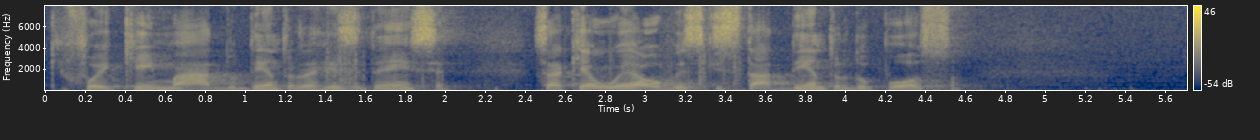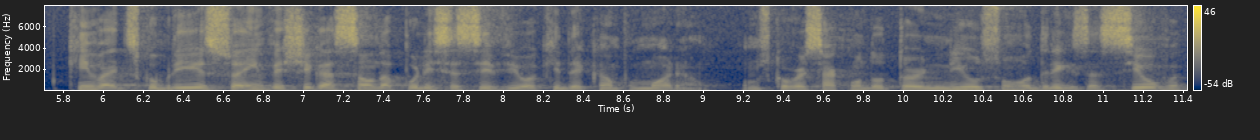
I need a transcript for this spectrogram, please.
que foi queimado dentro da residência? Será que é o Elvis que está dentro do poço? Quem vai descobrir isso é a investigação da Polícia Civil aqui de Campo Mourão. Vamos conversar com o Dr. Nilson Rodrigues da Silva,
